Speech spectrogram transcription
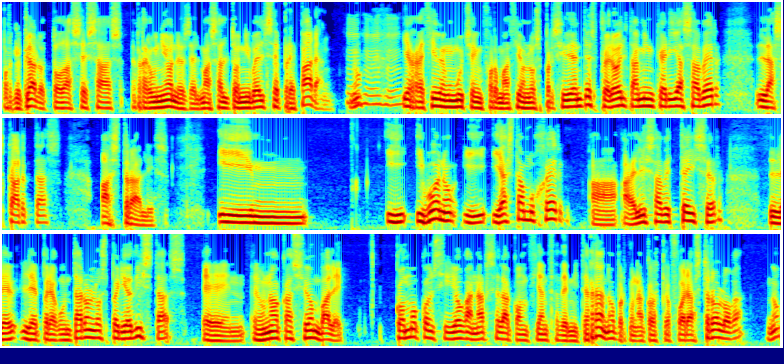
Porque claro, todas esas reuniones del más alto nivel se preparan ¿no? y reciben mucha información los presidentes, pero él también quería saber las cartas astrales. Y, y, bueno, y, a esta mujer, a, Elizabeth Taser, le, preguntaron los periodistas en, en, una ocasión, vale, ¿cómo consiguió ganarse la confianza de Mitterrand? Porque una cosa es que fuera astróloga, ¿no?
